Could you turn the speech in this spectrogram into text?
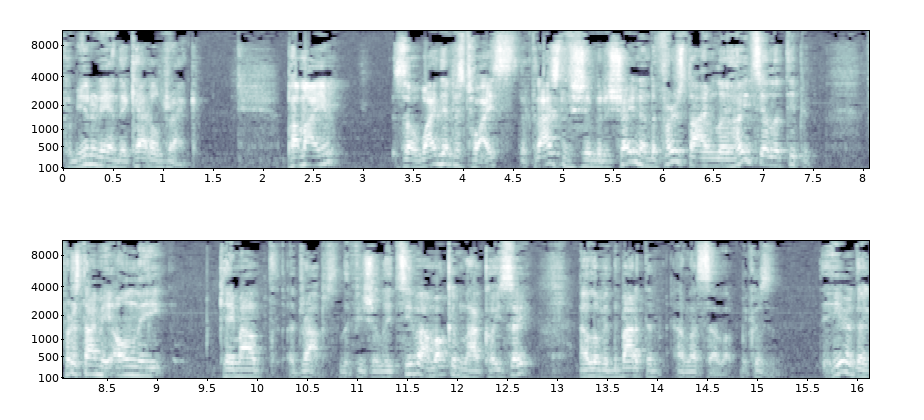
community and the cattle drank. So why dip is twice? The the first time first time he only came out uh, drops. Because here the,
